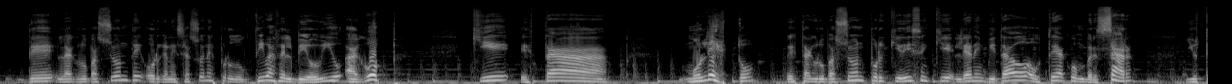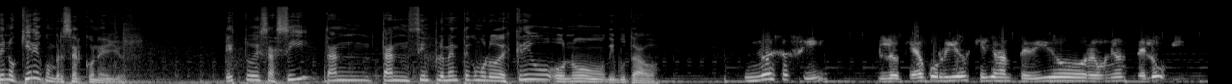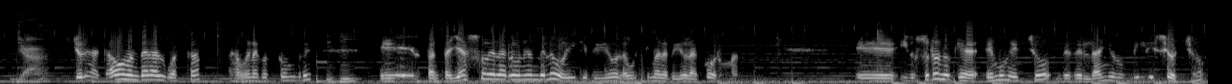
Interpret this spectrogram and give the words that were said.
de la agrupación de organizaciones productivas del Biobío AGOP, que está molesto, esta agrupación, porque dicen que le han invitado a usted a conversar y usted no quiere conversar con ellos. ¿Esto es así, tan, tan simplemente como lo describo o no, diputado? No es así. Lo que ha ocurrido es que ellos han pedido reunión de lobby. Ya yo les acabo de mandar al WhatsApp, a buena costumbre, eh, el pantallazo de la reunión de hoy que pidió, la última la pidió la Corma. Eh, y nosotros lo que hemos hecho desde el año 2018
